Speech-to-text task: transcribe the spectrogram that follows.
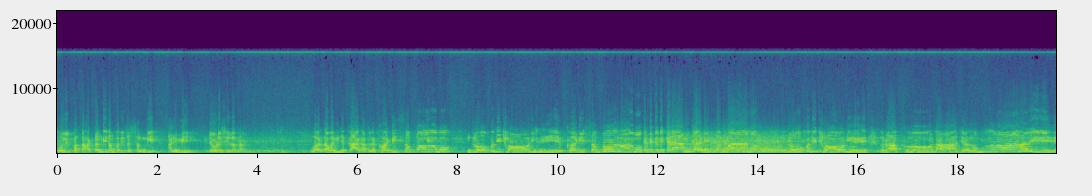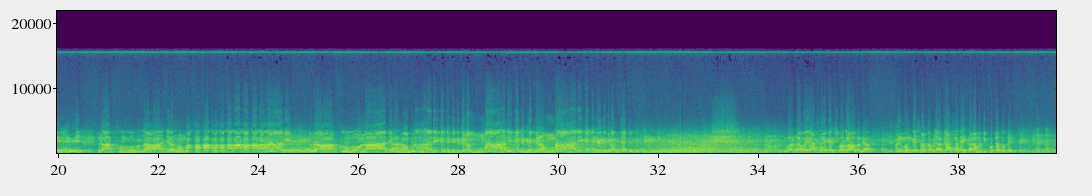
खोलीत फक्त हट्टंगडी दंपतीचं संगीत आणि मी एवढे शिल्लक राहतो. वर्धाबाई म्हणजे काय गातो रे? खडी सपामो द्रौपदी ठाडी खडी सपामो कडाम खडी सपामो द्रौपदी ठाडी राखो लाज हमारी राखो लाज हमारी राखो लाज हमारी कटकटकड़म मारी कटकटकड़म मारी कटकटकड़म वर्धाबाई असा एक एक स्वर लावत होत्या आणि मंगेशराव तबल्यावरती अशा काही करामती कुटत होते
